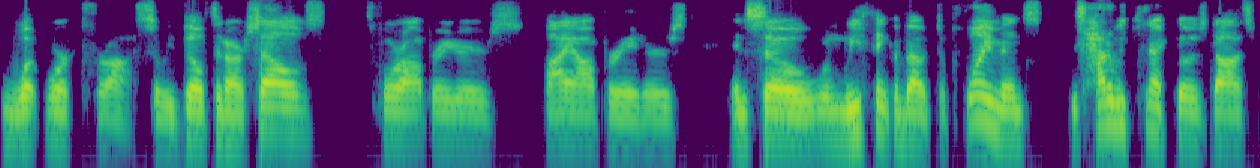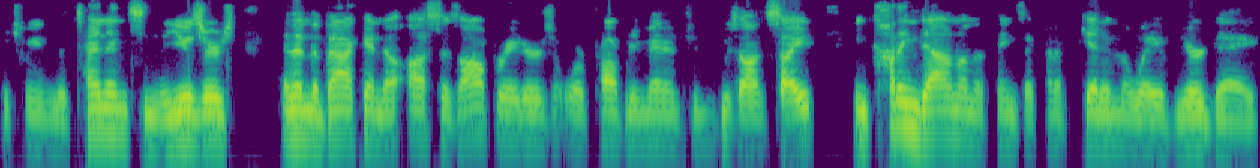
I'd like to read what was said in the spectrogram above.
what worked for us. So we built it ourselves for operators, by operators. And so when we think about deployments, is how do we connect those dots between the tenants and the users, and then the back end of us as operators or property management who's on site, and cutting down on the things that kind of get in the way of your day,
